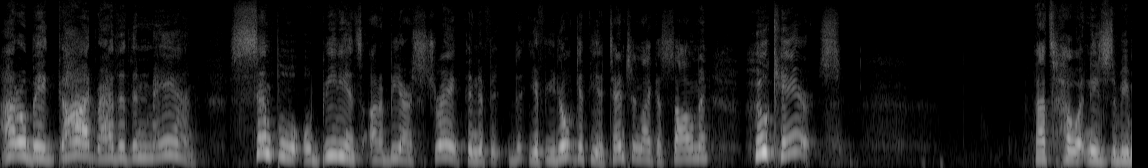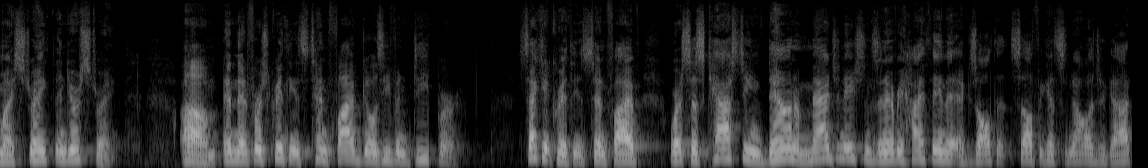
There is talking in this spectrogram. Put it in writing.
I ought to obey God rather than man. Simple obedience ought to be our strength. And if, it, if you don't get the attention like a Solomon, who cares? That's how it needs to be my strength and your strength. Um, and then 1 Corinthians 10.5 goes even deeper. 2 Corinthians 10.5, where it says, casting down imaginations and every high thing that exalts itself against the knowledge of God,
